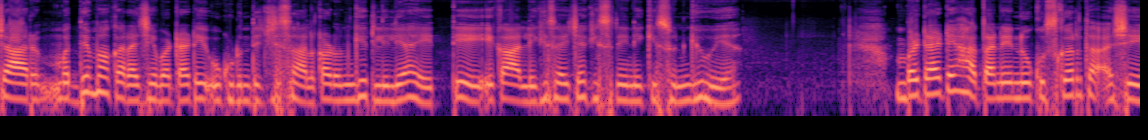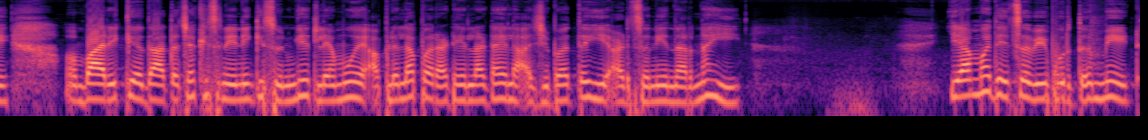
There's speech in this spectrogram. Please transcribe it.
चार मध्यम आकाराचे बटाटे उकडून त्याची साल काढून घेतलेली आहेत. ते एका आलेखिसाईच्या खिसणीने किसून घेऊया. बटाटे हाताने न कुसकरता असे बारीक दाताच्या खिसणीने किसून घेतल्यामुळे आपल्याला पराठे लाटायला अजिबातही अडचण येणार नाही. यामध्ये चवीपुरतं मीठ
